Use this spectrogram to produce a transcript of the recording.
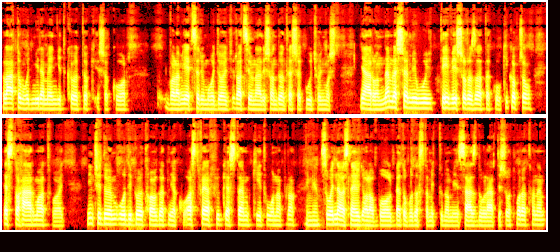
látom, hogy mire mennyit költök, és akkor valami egyszerű módja, hogy racionálisan dönthessek úgy, hogy most nyáron nem lesz semmi új tévésorozat, akkor kikapcsolom ezt a hármat, vagy nincs időm Audible-t hallgatni, akkor azt felfüggesztem két hónapra. Igen. Szóval hogy ne az ne, hogy alapból bedobod azt, amit tudom én, 100 dollárt, és ott marad, hanem,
